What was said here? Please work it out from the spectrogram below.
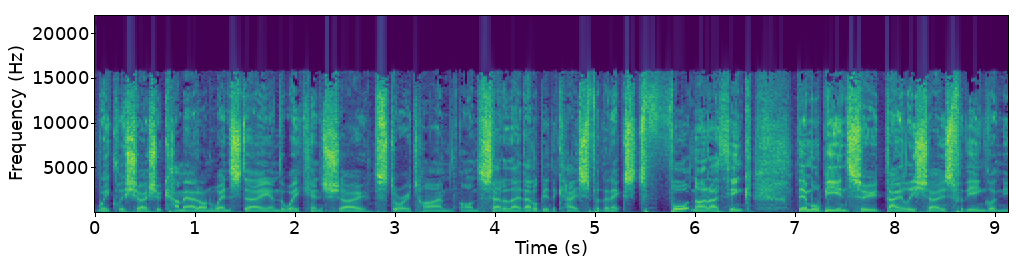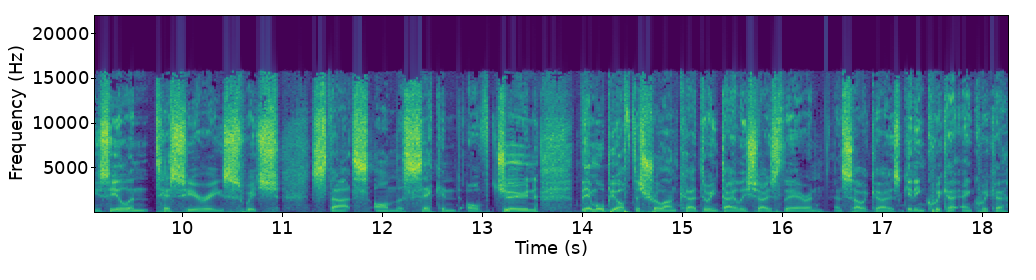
weekly show should come out on Wednesday and the weekend show, story time, on Saturday. That'll be the case for the next fortnight, I think. Then we'll be into daily shows for the England New Zealand Test Series, which starts on the 2nd of June. Then we'll be off to Sri Lanka doing daily shows there, and, and so it goes, getting quicker and quicker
